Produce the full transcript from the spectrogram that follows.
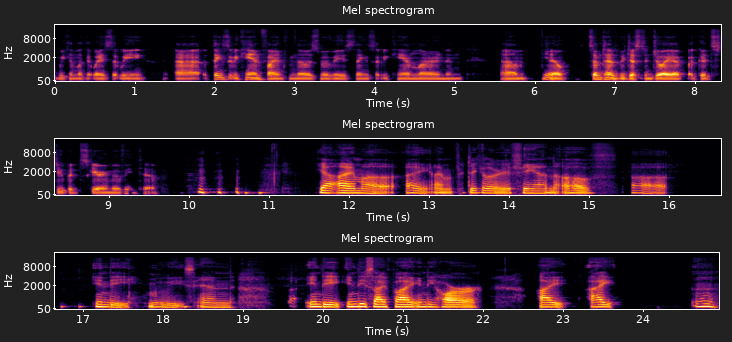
we can look at ways that we uh, things that we can find from those movies things that we can learn and um, you know sometimes we just enjoy a, a good stupid scary movie too yeah, I'm a I I'm particularly a fan of uh, indie movies and uh, indie indie sci-fi, indie horror. I I mm,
